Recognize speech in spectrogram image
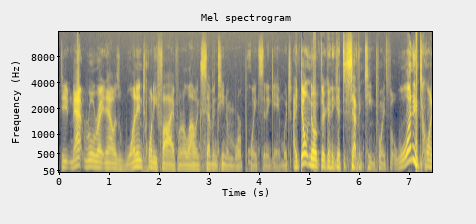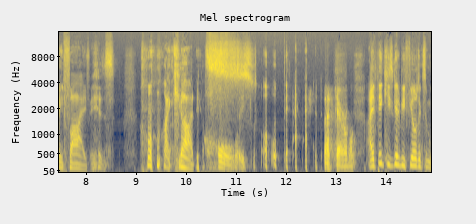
Dude, Matt Rhule right now is one in twenty-five when allowing seventeen or more points in a game. Which I don't know if they're going to get to seventeen points, but one in twenty-five is, oh my god, it's Holy. so bad. That's terrible. I think he's going to be fielding some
